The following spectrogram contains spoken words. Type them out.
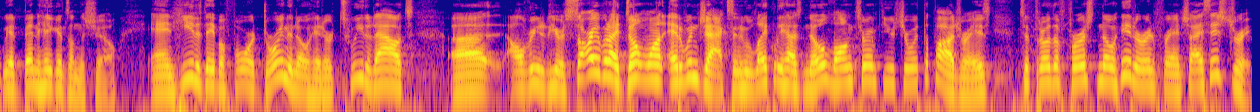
we had Ben Higgins on the show, and he the day before during the no hitter tweeted out. Uh, I'll read it here. Sorry, but I don't want Edwin Jackson, who likely has no long-term future with the Padres, to throw the first no-hitter in franchise history.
